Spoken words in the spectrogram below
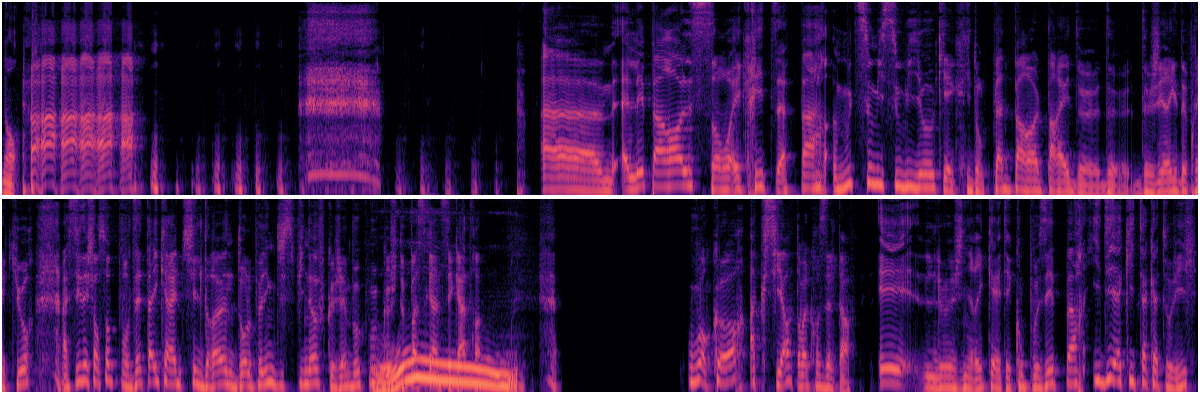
Non. Euh, les paroles sont écrites par Mutsumi Sumiyo qui a écrit donc plein de paroles pareil de, de, de générique de Precure ainsi que des chansons pour Zettai Karen Children dont l'opening du spin-off que j'aime beaucoup que je te passerai un de ces quatre ou encore Axia dans Macross Delta. Et le générique a été composé par Hideaki Takatori,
